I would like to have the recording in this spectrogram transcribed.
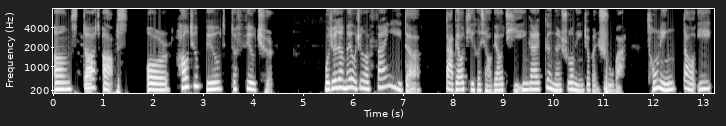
on Startups or How to Build the Future。我觉得没有这个翻译的。大标题和小标题应该更能说明这本书吧。从零到一，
